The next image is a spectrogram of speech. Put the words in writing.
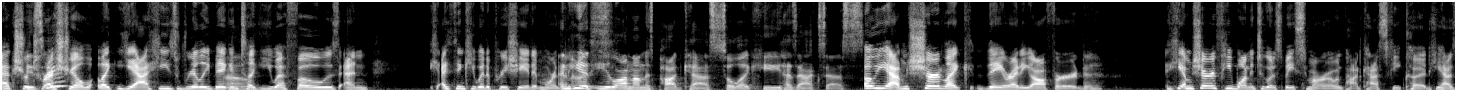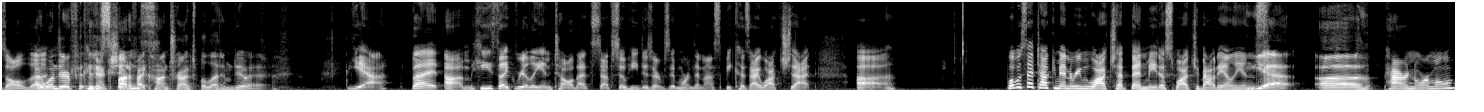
extraterrestrial. Like, yeah, he's really big into oh. like UFOs and I think he would appreciate it more than And he had. Elon on his podcast, so like he has access. Oh yeah, I'm sure like they already offered. He, I'm sure if he wanted to go to space tomorrow and podcast, he could. He has all the. I wonder if his. Spotify contract will let him do it. Yeah, but um, he's like really into all that stuff, so he deserves it more than us because I watched that. Uh, what was that documentary we watched that Ben made us watch about aliens? Yeah. Uh. paranormal,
